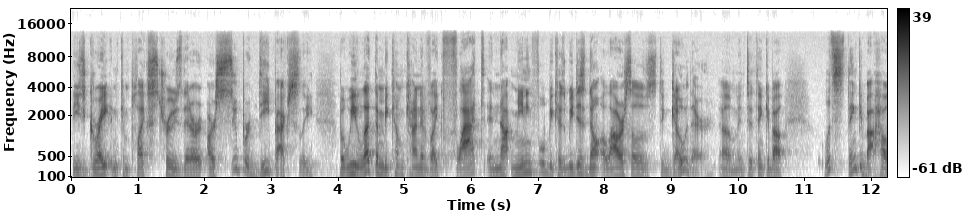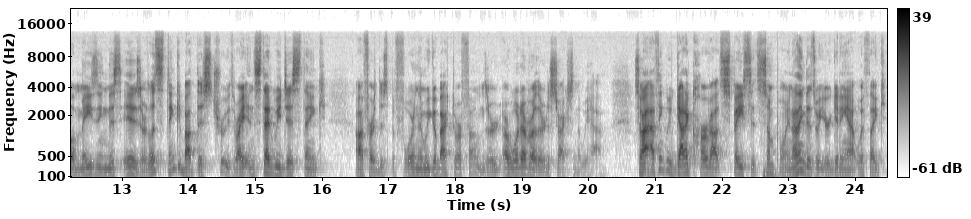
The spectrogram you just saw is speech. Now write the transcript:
these great and complex truths that are, are super deep actually, but we let them become kind of like flat and not meaningful because we just don't allow ourselves to go there um, and to think about let's think about how amazing this is or let's think about this truth right instead we just think "Oh, i've heard this before and then we go back to our phones or, or whatever other distraction that we have so I, I think we've got to carve out space at some point. i think that's what you're getting at with like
